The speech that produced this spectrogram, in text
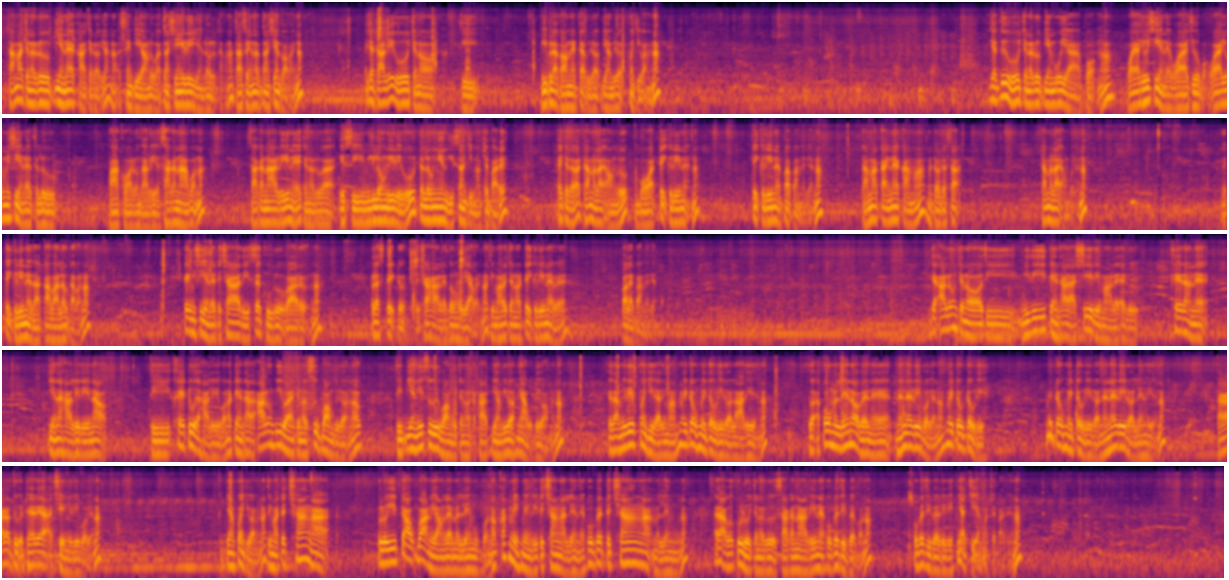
ဒါမှကျွန်တော်တို့ပြင်တဲ့အခါကျတော့ဗျာနော်အဆင်ပြေအောင်လို့ပါတန်ရှင်းလေးရင်လုပ်လိုက်တာပါနော်ဒါဆိုရင်တော့တန်ရှင်းသွားပါပြီနော်အဲကြဒါလေးကိုကျွန်တော်ဒီမီးပလက်ကောင်းနဲ့တက်ပြီးတော့ပြန်ပြီးတော့ဖွင့်ကြည့်ပါမယ်နော်ကျက်သူကိုကျွန်တော်တို့ပြင်ဖို့ရပေါ့နော်ဝါယာကျိုးရှိရင်လည်းဝါယာကျိုးပေါ့ဝါယာကျိုးမရှိရင်လည်းသလို ဘာခေါ်အောင်ဒါလေးရဇာကနာပေါ့နော်ဇာကနာလေးနဲ့ကျွန်တော်တို့က AC မီးလုံးလေးတွေကိုတစ်လုံးချင်းစီစန့်ကြည့်မှာဖြစ်ပါတယ်အဲကျတော့ဓာတ်မလိုက်အောင်လို့အပေါ်ကတိတ်ကလေးနဲ့နော်တိတ်ကလေးနဲ့ပတ်ပါမယ်ပြနော်ဒါမှကင်တဲ့အခါမှာမတော်တဆဓာတ်မလိုက်အောင်ပေါ့နော်တိတ်ကလေးနဲ့ဒါကာဗာလောက်တာပါနော်တိတ်မရှိရင်လည်းတခြားဒီစက်ကူတို့ပါတို့နော်ပလတ်စတစ်တို့တခြားဟာလည်းသုံးလို့ရပါတယ်နော်ဒီမှာတော့ကျွန်တော်တိတ်ကလေးနဲ့ပဲပတ်လိုက်ပါမယ်ဗျ ကြအားလုံးကျွန်တော်ဒီမိသီးတင်ထားတာရှေ့တွေမှာလည်းအဲ့လိုခဲတံနဲ့ပြင်တဲ့ဟာလေးတွေနောက်ဒီခဲတို့တဲ့ဟာလေးတွေပေါ့နော်တင်ထားတာအားလုံးပြီးသွားရင်ကျွန်တော်စုပေါင်းပြီးတော့နော်ဒီပြင်လေးစုစုပေါင်းကိုကျွန်တော်တခါပြန်ပြီးတော့မျှဝေပေးပါမယ်နော်ကြသားမီးလေးဖွင့်ကြည့်တာဒီမှာမှိတ်တုတ်မှိတ်တုတ်လေးတော့လာသေးတယ်နော်သူကအကုန်မလင်းတော့ပဲနဲ့နည်းနည်းလေးပေါ့ဗျာနော်မှိတ်တုတ်တုတ်လေးမှိတ်တုတ်မှိတ်တုတ်လေးတော့နည်းနည်းလေးတော့လင်းသေးတယ်နော်ဒါကတော့သူအထဲထဲကအခြေအနေလေးပေါ့ဗျာနော်ပြန်ဖွင့်ကြည့်ပါမယ်နော်ဒီမှာတချမ်းက ဘလိုကြီးတောက်ပနေအောင်လည်းမလင်းဘူးပေါ့နော်ကပ်မိတ်မိတ်လေးတစ်ချမ်းကလင်းတယ်ဟိုဘက်တစ်ချမ်းကမလင်းဘူးနော်အဲ့ဒါကိုခုလိုကျွန်တော်တို့ဇာကနာလေးနဲ့ဟိုဘက်ဒီဘက်ပေါ့နော်ဟိုဘက်ဒီဘက်လေးတွေညှက်ကြည့်ရမှာဖြစ်ပါတယ်နော်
